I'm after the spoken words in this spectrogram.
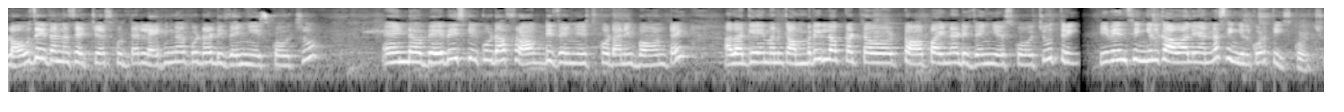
బ్లౌజ్ ఏదన్నా సెట్ చేసుకుంటే లెహెంగా కూడా డిజైన్ చేసుకోవచ్చు. అండ్ బేబీస్కి కూడా ఫ్రాక్ డిజైన్ చేసుకోవడానికి బాగుంటాయి. అలాగే మనకి అంబ్రిల్లా కట్ టాప్ అయినా డిజైన్ చేసుకోవచ్చు. త్రీ ఈవెన్ సింగిల్ కావాలి అన్న సింగిల్ కూడా తీసుకోవచ్చు.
